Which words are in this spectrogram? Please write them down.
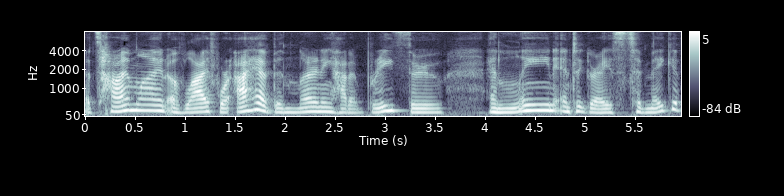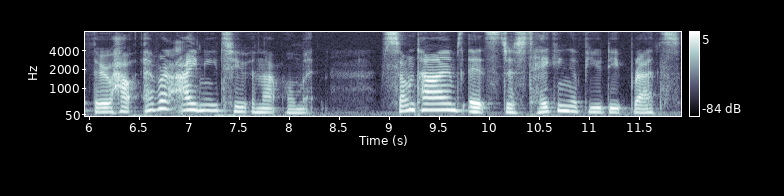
a timeline of life where I have been learning how to breathe through and lean into grace to make it through however I need to in that moment. Sometimes it's just taking a few deep breaths.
